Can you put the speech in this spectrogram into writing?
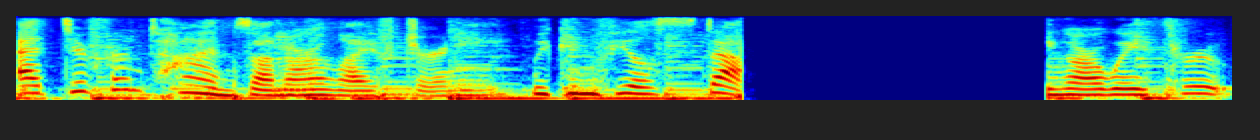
At different times on our life journey, we can feel stuck our way through.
